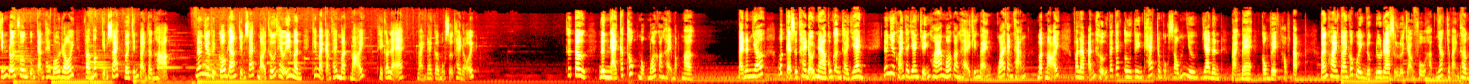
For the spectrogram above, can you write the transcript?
chính đối phương cũng cảm thấy bối rối và mất kiểm soát với chính bản thân họ. Nếu như việc cố gắng kiểm soát mọi thứ theo ý mình khiến bạn cảm thấy mệt mỏi thì có lẽ bạn đang cần một sự thay đổi. Thứ tư, đừng ngại kết thúc một mối quan hệ mập mờ. Bạn nên nhớ, bất kể sự thay đổi nào cũng cần thời gian. Nếu như khoảng thời gian chuyển hóa mối quan hệ khiến bạn quá căng thẳng, mệt mỏi và làm ảnh hưởng tới các ưu tiên khác trong cuộc sống như gia đình, bạn bè, công việc, học tập, bạn hoàn toàn có quyền được đưa ra sự lựa chọn phù hợp nhất cho bản thân.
